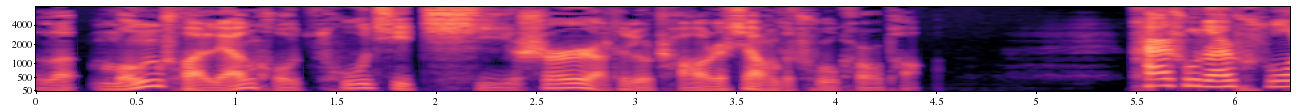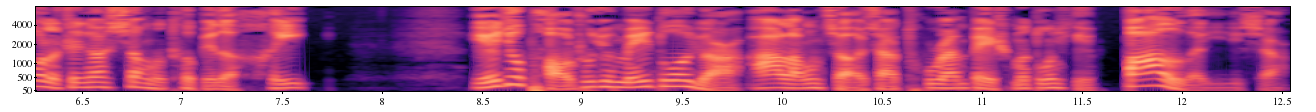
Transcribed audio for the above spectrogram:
了，猛喘两口粗气，起身啊，他就朝着巷子出口跑。开叔咱说了，这条巷子特别的黑，也就跑出去没多远，阿郎脚下突然被什么东西给绊了一下，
